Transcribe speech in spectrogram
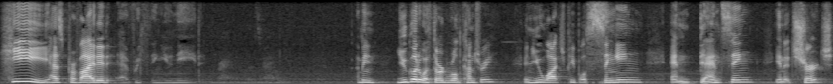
he has provided everything you need. I mean, you go to a third world country and you watch people singing and dancing in a church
